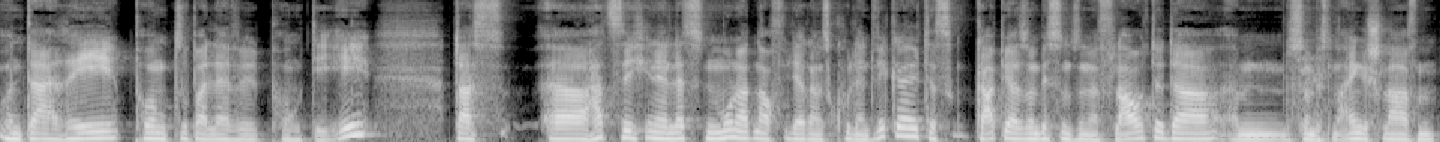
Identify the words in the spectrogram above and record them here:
unter re.superlevel.de. Das äh, hat sich in den letzten Monaten auch wieder ganz cool entwickelt. Es gab ja so ein bisschen so eine Flaute da, ähm, ist so ein bisschen eingeschlafen.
